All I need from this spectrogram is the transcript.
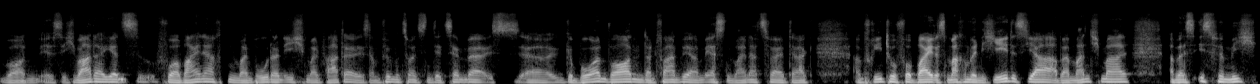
worden ist. Ich war da jetzt vor Weihnachten, mein Bruder und ich, mein Vater ist am 25. Dezember ist äh, geboren worden. Dann fahren wir am ersten Weihnachtsfeiertag am Friedhof vorbei. Das machen wir nicht jedes Jahr, aber manchmal. Aber es ist für mich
